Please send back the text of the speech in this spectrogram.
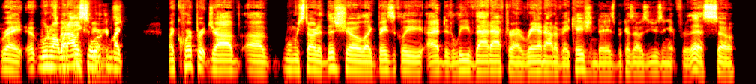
Right. Uh, When, when I the was still working my my corporate job, uh, when we started this show, like basically I had to leave that after I ran out of vacation days because I was using it for this. So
